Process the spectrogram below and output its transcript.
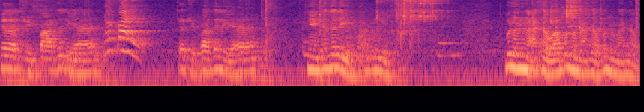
叫到嘴巴这里啊，叫嘴巴这里啊，你在这里，在这里，不能拿手啊，不能拿手，不能拿手。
